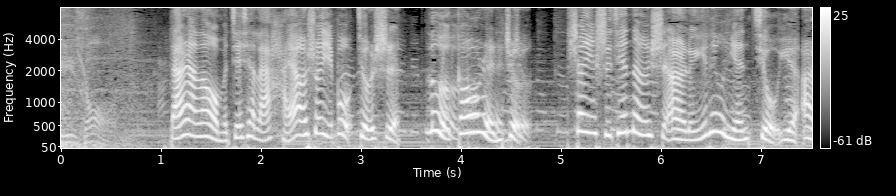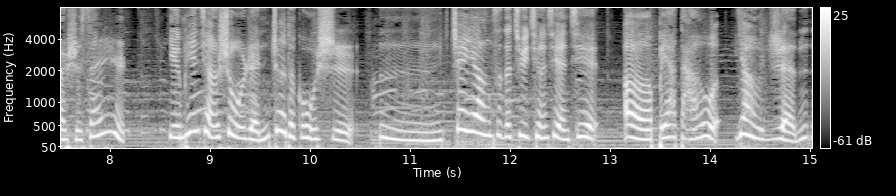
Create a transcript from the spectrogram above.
is on. 当然了，我们接下来还要说一部，就是《乐高忍者》。上映时间呢是二零一六年九月二十三日。影片讲述忍者的故事。嗯，这样子的剧情简介，呃，不要打我，要忍。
